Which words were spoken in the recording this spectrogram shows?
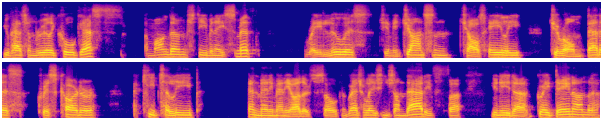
You've had some really cool guests, among them Stephen A. Smith, Ray Lewis, Jimmy Johnson, Charles Haley, Jerome Bettis, Cris Carter, Aqib Talib, and many, many others. So, congratulations on that. If uh, you need a Great Dane on the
